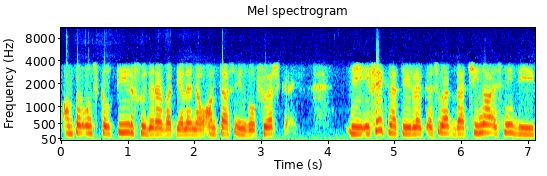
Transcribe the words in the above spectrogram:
amper ons kultuurgoedere wat hulle nou aantas en wil voorskryf. Die effek natuurlik is ook dat China is nie die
